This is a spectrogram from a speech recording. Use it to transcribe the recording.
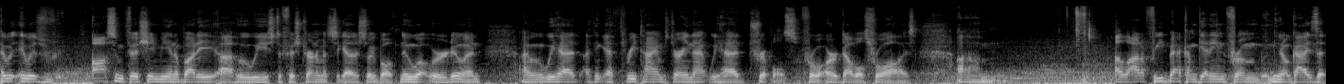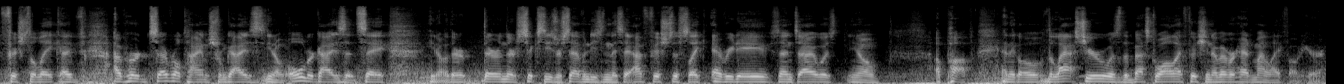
it, it, was awesome fishing. Me and a buddy uh, who we used to fish tournaments together, so we both knew what we were doing. I mean, we had I think at three times during that we had triples for or doubles for walleyes. Um, a lot of feedback I'm getting from you know guys that fish the lake. I've I've heard several times from guys you know older guys that say you know they're they're in their 60s or 70s and they say I've fished this lake every day since I was you know a pup and they go the last year was the best walleye fishing I've ever had in my life out here.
